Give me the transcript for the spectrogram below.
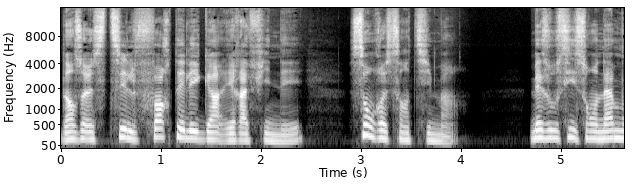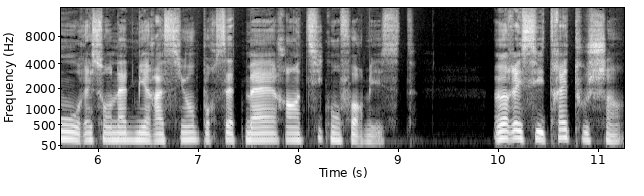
dans un style fort élégant et raffiné, son ressentiment, mais aussi son amour et son admiration pour cette mère anticonformiste. Un récit très touchant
